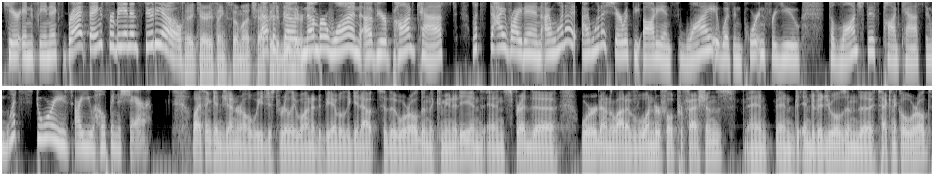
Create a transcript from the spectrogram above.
here in Phoenix. Brett, thanks for being in studio. Hey, Carey, thanks so much. Happy Episode to be here. Episode number one of your podcast. Let's dive right in. I want to I want to share with the audience why it was important for you to launch this podcast and what stories are you hoping to share? Well, I think in general, we just really wanted to be able to get out to the world and the community and, and spread the word on a lot of wonderful professions and, and individuals in the technical world.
